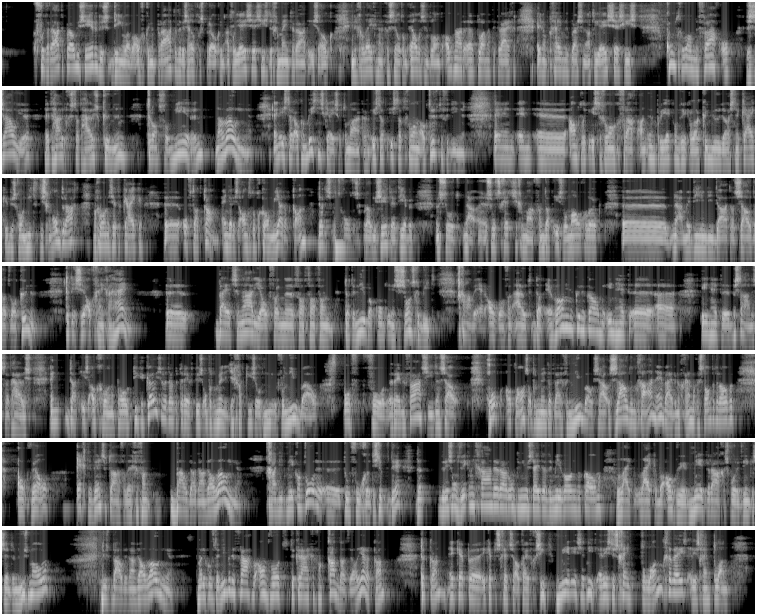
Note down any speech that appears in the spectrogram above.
voor de raad te produceren. Dus dingen waar we over kunnen praten. Er is heel veel gesproken in ateliersessies. De gemeenteraad is ook in de gelegenheid gesteld om elders in het land ook naar uh, plannen te krijgen. En op een gegeven moment bij zijn ateliersessies komt gewoon de vraag op: zou je het huidige stadhuis kunnen transformeren naar woningen. En is daar ook een business case op te maken? Is dat, is dat gewoon ook terug te verdienen? En, en uh, ambtelijk is er gewoon gevraagd aan een projectontwikkelaar: kunnen jullie daar eens naar kijken? Dus gewoon niet, het is geen opdracht, maar gewoon eens even kijken. Uh, of dat kan. En daar is de antwoord op gekomen, ja dat kan. Dat is wat Scholters geproduceerd heeft. Die hebben een soort, nou, een soort schetsje gemaakt van dat is wel mogelijk. Uh, nou, met die en die data zou dat wel kunnen. Dat is ook geen geheim. Uh, bij het scenario van, uh, van, van, van dat er nieuwbouw komt in een seizoensgebied, gaan we er ook wel van uit dat er woningen kunnen komen in het, uh, in het bestaande stadhuis. En dat is ook gewoon een politieke keuze wat dat betreft. Dus op het moment dat je gaat kiezen voor nieuwbouw of voor renovatie, dan zou Hop, althans, op het moment dat wij vernieuwbouw zou, zouden gaan, hè, wij hebben nog helemaal geen standpunt erover, ook wel echt de wens op tafel leggen van bouw daar dan wel woningen. Ga niet meer kantoren uh, toevoegen. Het is hè, dat, er is ontwikkeling gaande rond de nieuwe steden dat er meer woningen komen. Lijk, lijken we ook weer meer dragers voor het winkelcentrum Huismolen. Dus bouw er dan wel woningen. Maar ik hoef er niet meer de vraag beantwoord te krijgen van kan dat wel? Ja, dat kan. Dat kan. Ik heb, uh, ik heb de schetsen ook even gezien. Meer is het niet. Er is dus geen plan geweest. Er is geen plan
